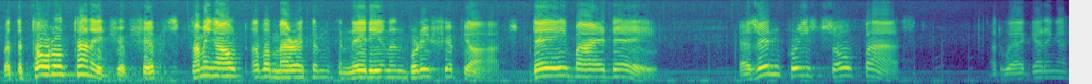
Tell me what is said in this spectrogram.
but the total tonnage of ships coming out of American, Canadian, and British shipyards day by day has increased so fast that we're getting ahead.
